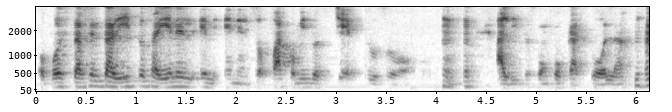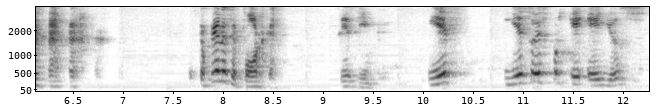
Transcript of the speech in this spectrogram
o, por estar sentaditos ahí en el, en, en el sofá comiendo chetos o alitas con Coca-Cola. Los campeones se forjan. Sí, es simple. Y, es, y eso es porque ellos,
